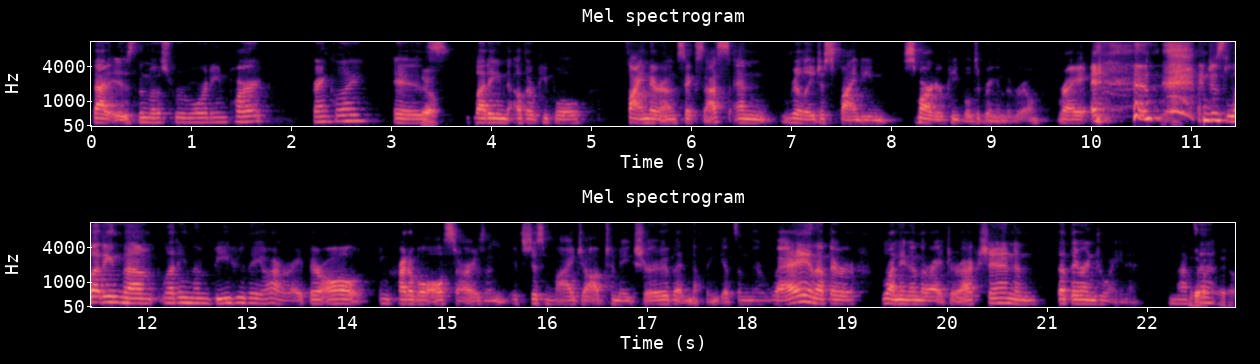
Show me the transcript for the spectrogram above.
that is the most rewarding part frankly is yeah. Letting other people find their own success and really just finding smarter people to bring in the room right? And, and just letting them letting them be who they are right? They're all incredible all stars and it's just my job to make sure that nothing gets in their way and that they're running in the right direction and that they're enjoying it. And that's yeah, it. yeah.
